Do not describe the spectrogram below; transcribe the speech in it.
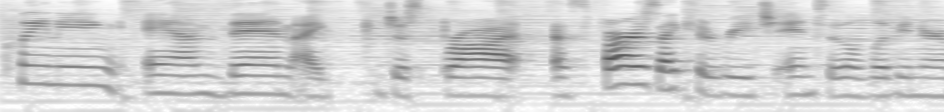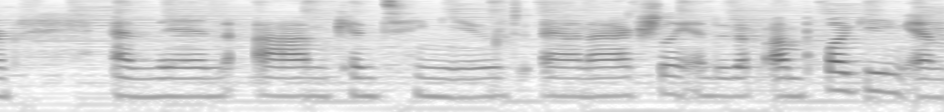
cleaning and then I just brought as far as I could reach into the living room and then um, continued and I actually ended up unplugging and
